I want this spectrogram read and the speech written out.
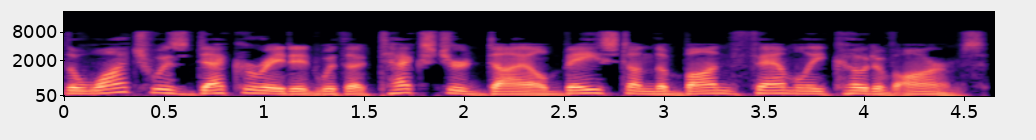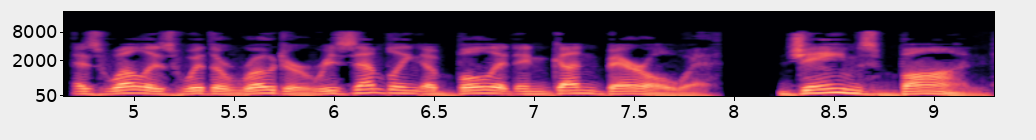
The watch was decorated with a textured dial based on the Bond family coat of arms, as well as with a rotor resembling a bullet and gun barrel with «James Bond»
